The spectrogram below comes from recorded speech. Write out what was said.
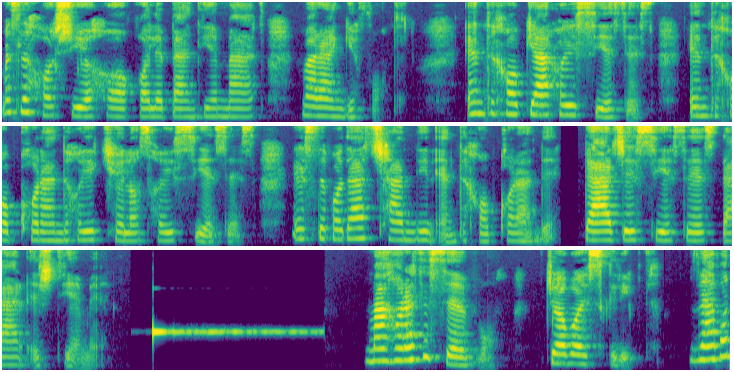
مثل حاشیه ها، قالب بندی متن و رنگ فونت. انتخابگرهای CSS، انتخاب کننده های کلاس های CSS، استفاده از چندین انتخاب کننده، درج CSS در HTML. مهارت سوم JavaScript زبان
